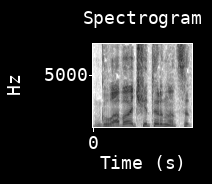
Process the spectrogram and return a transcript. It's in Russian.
Глава 14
